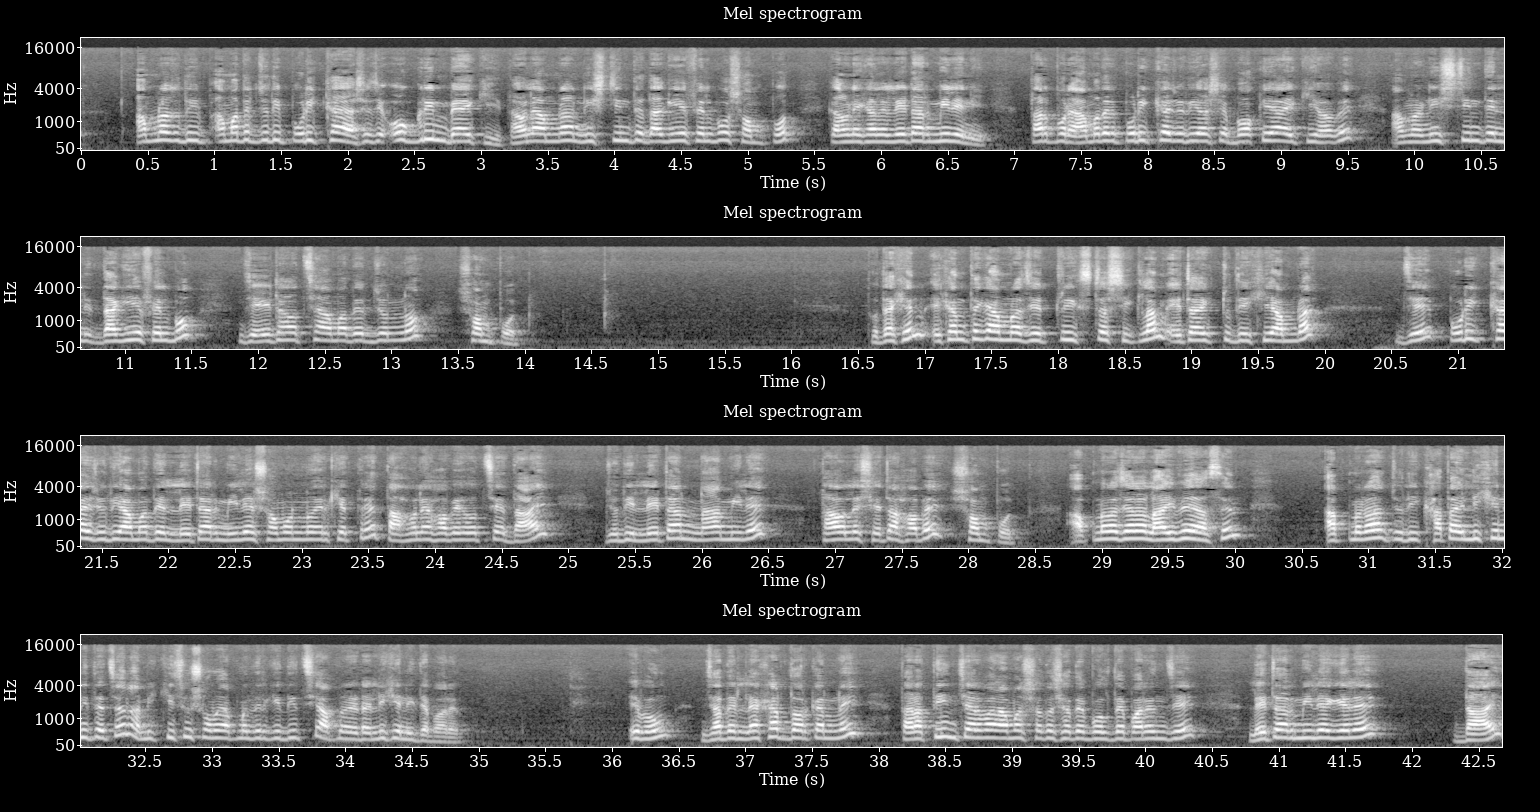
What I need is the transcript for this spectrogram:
আমরা যদি, আমাদের যদি পরীক্ষায় আসে যে অগ্রিম ব্যয় কি, তাহলে আমরা নিশ্চিন্তে দাগিয়ে ফেলব সম্পদ, কারণ এখানে লেটার মিলেনি। তারপরে আমাদের পরীক্ষায় যদি আসে বকেয়ায় কি হবে, আমরা নিশ্চিন্তে দাগিয়ে ফেলব যে এটা হচ্ছে আমাদের জন্য সম্পদ। তো দেখেন, এখান থেকে আমরা যে ট্রিক্সটা শিখলাম, এটা একটু দেখি আমরা যে পরীক্ষায় যদি আমাদের লেটার মিলে সমন্বয়ের ক্ষেত্রে, তাহলে হবে হচ্ছে দায়। যদি লেটার না মিলে, তাহলে সেটা হবে সম্পদ। আপনারা যারা লাইভে আছেন আপনারা যদি খাতায় লিখে নিতে চান, আমি কিছু সময় আপনাদেরকে দিচ্ছি, আপনারা এটা লিখে নিতে পারেন। এবং যাদের লেখার দরকার নেই, তারা তিন, চারবার আমার সাথে সাথে বলতে পারেন যে, লেটার মিলে গেলে দায়,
